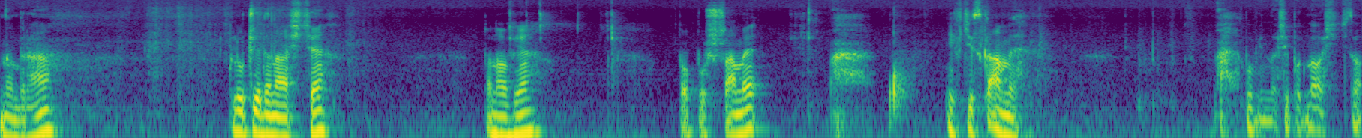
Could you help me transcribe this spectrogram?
Dobra. Klucz 11. Panowie. Popuszczamy i wciskamy. Powinno się podnosić, co?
